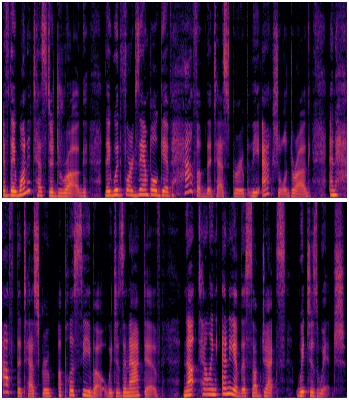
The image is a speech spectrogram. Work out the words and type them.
If they want to test a drug, they would, for example, give half of the test group the actual drug and half the test group a placebo, which is inactive, not telling any of the subjects which is which.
